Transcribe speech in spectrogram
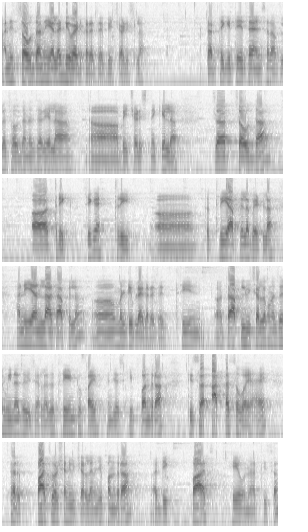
आणि चौदाने याला डिवाईड करायचं आहे बेचाळीसला. तर ते किती येतं? आन्सर आपलं चौदानं जर याला बेचाळीसने केलं तर चौदा त्रिक ठीक आहे? थ्री तर थ्री आपल्याला भेटला आणि यांना आता आपल्याला मल्टिप्लाय करायचं आहे. थ्री आता आपल्याला विचारलं कोणाचं? मीनाचं विचारलं. तर थ्री इंटू फाईव्ह म्हणजेच की पंधरा तिचं आत्ताचं वय आहे. तर पाच वर्षांनी विचारलं म्हणजे पंधरा अधिक पाच हे होणार तिचं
